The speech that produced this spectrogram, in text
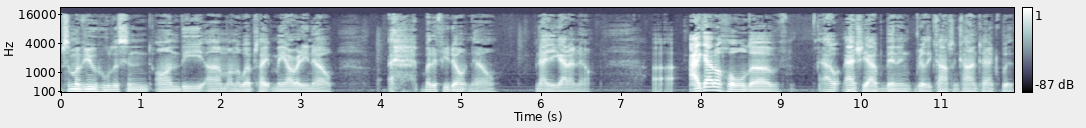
some of you who listened on the um, on the website may already know, but if you don't know, now you gotta know. Uh, I got a hold of. I, actually, I've been in really constant contact with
